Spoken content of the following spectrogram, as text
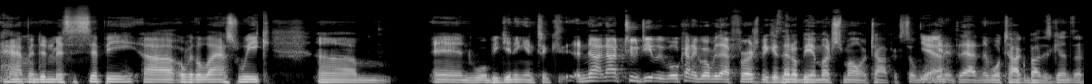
happened in Mississippi uh, over the last week. Um, and we'll be getting into not not too deeply. We'll kind of go over that first because that'll be a much smaller topic. So we'll Yeah. get into that, and then we'll talk about these guns, and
